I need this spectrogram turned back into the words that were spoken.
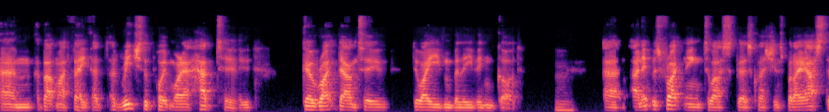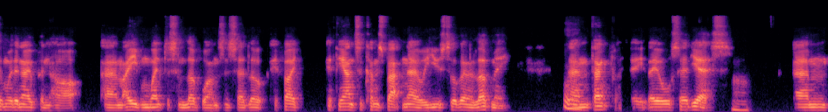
um, about my faith. I'd, I'd, reached the point where I had to go right down to do I even believe in God? Mm. Uh, and it was frightening to ask those questions, but I asked them with an open heart. Um, I even went to some loved ones and said, "Look, if I if the answer comes back no, are you still going to love me?" Mm. And thankfully, they, they all said yes. Wow. Um,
